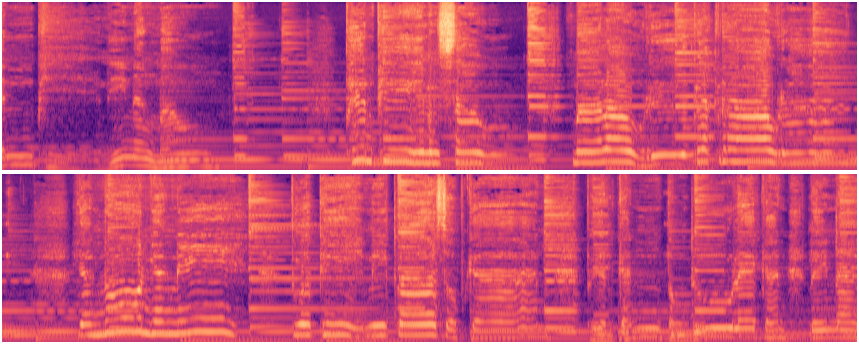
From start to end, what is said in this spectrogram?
ห็นพี่นี่นั่งเมา เพื่อนพี่มันเศร้า มาเล่าเรื่องรักร้าวรานอย่างโน้นอย่างนี้ ตัวพี่มีประสบการณ์ เพื่อนกันต้องดูแลกัน เลยนั่ง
